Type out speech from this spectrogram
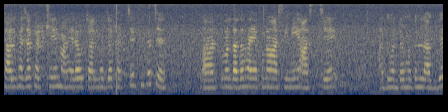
চাল ভাজা খাচ্ছে, মাহেরাও চাল ভাজা খাচ্ছে, ঠিক আছে? আর তোমার দাদা ভাই এখনও আসেনি, আসছে। আর দু ঘণ্টার মতন লাগবে।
